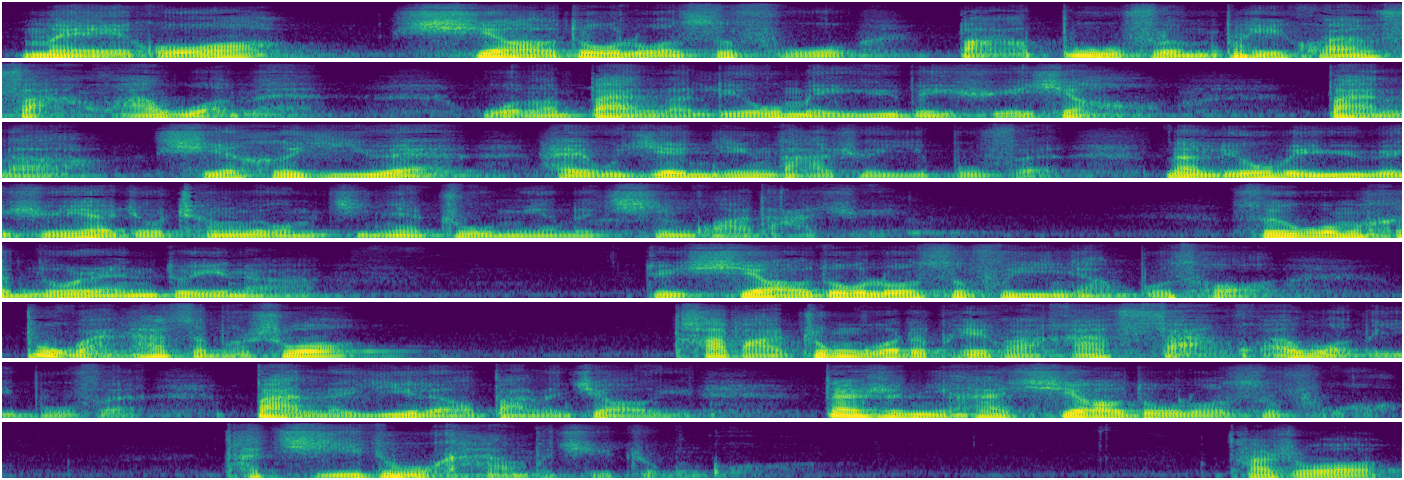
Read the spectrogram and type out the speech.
美国西奥多·罗斯福把部分赔款返还我们，我们办了留美预备学校。办了协和医院，还有燕京大学一部分，那留美预备学校就成为我们今天著名的清华大学。所以我们很多人对呢，对西奥多·罗斯福印象不错。不管他怎么说，他把中国的赔款还返还我们一部分，办了医疗，办了教育。但是你看西奥多·罗斯福，他极度看不起中国。他说，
